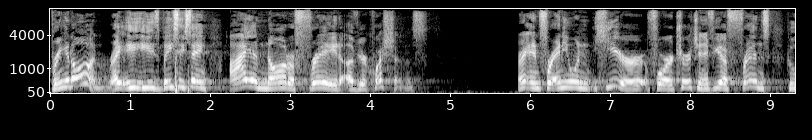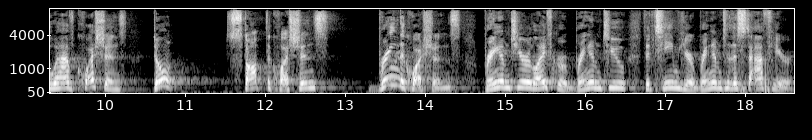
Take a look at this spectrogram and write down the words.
bring it on, right? He's basically saying, I am not afraid of your questions. Right? And for anyone here, for our church, and if you have friends who have questions, don't stop the questions. Bring the questions. Bring them to your life group. Bring them to the team here. Bring them to the staff here.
